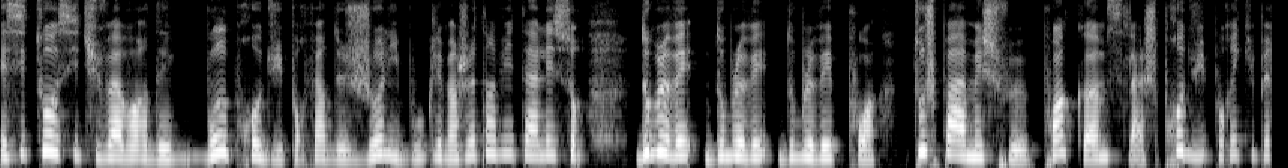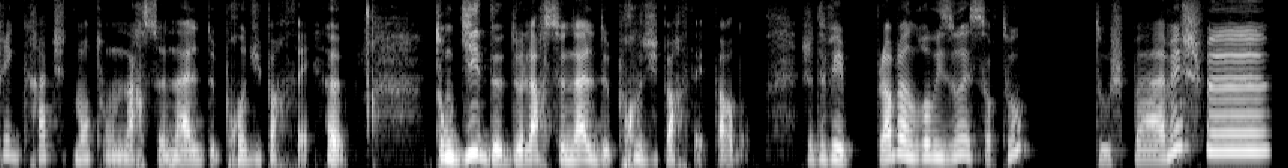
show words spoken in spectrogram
Et si toi aussi tu veux avoir des bons produits pour faire de jolies boucles, eh je t'invite à aller sur www.touchepasamescheveux.com slash produits pour récupérer gratuitement ton arsenal de produits parfaits. Euh, ton guide de l'arsenal de produits parfaits, pardon. Je te fais plein plein de gros bisous et surtout, touche pas à mes cheveux.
